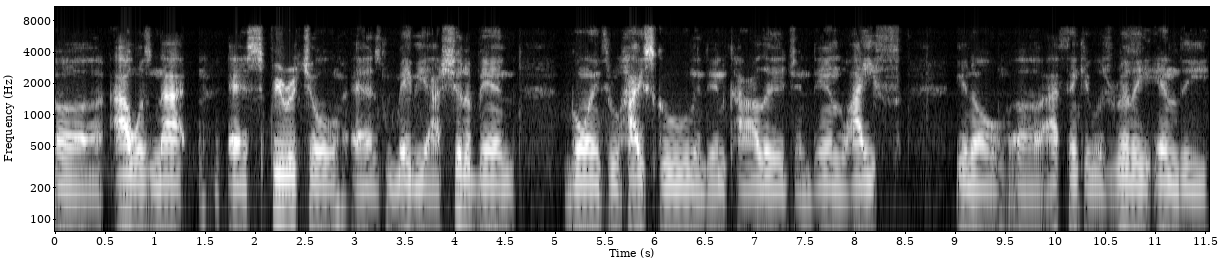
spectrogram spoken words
Uh, I was not as spiritual as maybe I should have been going through high school and then college and then life. You know, uh, I think it was really in the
